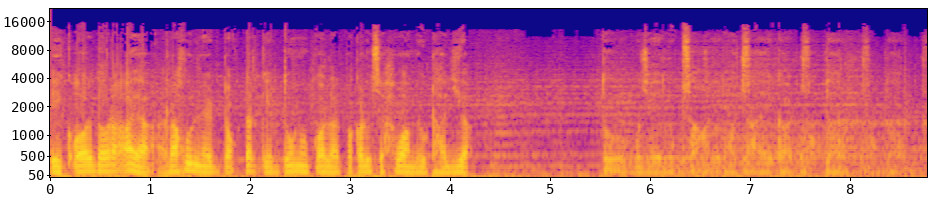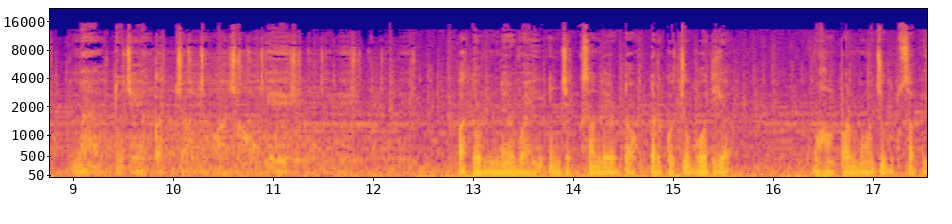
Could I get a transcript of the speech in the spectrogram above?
एक और दौरा आया। राहुल ने डॉक्टर के दोनों कॉलर पकड़ू से हवा में उठा लिया। तो मुझे नुकसान पहुंचाएगा डॉक्टर। मैं तुझे कच्चा चबा जाऊँगे। अतुल ने वही इंजेक्शन ले डॉक्टर को चुभो दिया। वहाँ पर मौजूद सभी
